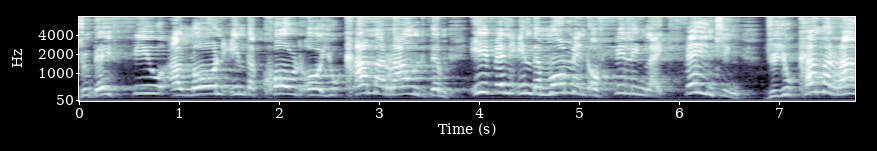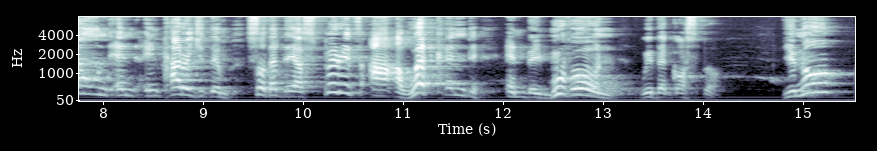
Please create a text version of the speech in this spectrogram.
Do they feel alone in the cold or you come around them even in the moment of feeling like fainting? Do you come around and encourage them so that their spirits are awakened and they move on with the gospel? You know,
